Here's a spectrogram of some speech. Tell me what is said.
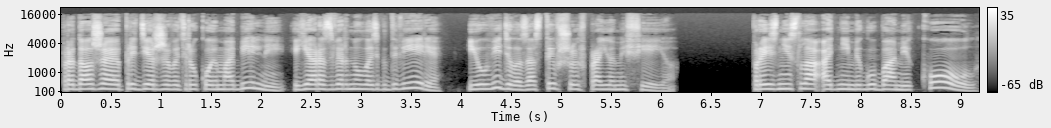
Продолжая придерживать рукой мобильный, я развернулась к двери и увидела застывшую в проеме фею. Произнесла одними губами «Коул»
